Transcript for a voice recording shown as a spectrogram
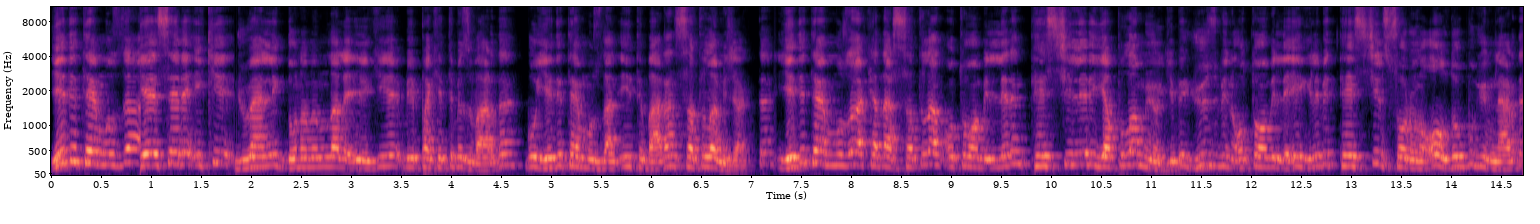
7 Temmuz'da GSR2 güvenlik donanımlarla ilgili bir paketimiz vardı. Bu 7 Temmuz'dan itibaren satılamayacaktı. 7 Temmuz'a kadar satılan otomobillerin tescilleri yapılamıyor gibi 100 bin otomobille ilgili bir tescil sorunu olduğu bugünlerde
